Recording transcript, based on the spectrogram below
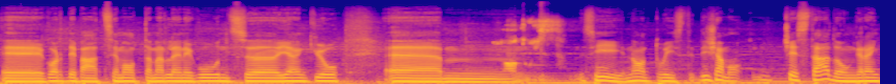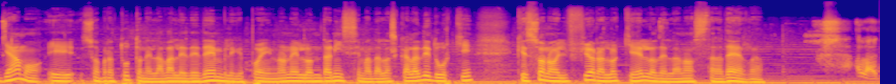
eh, Corde Pazze, Motta, Marlene Kunz, Ian Q. Ehm, no twist. Sì, no twist. Diciamo c'è stato un gran chiamo e soprattutto nella Valle dei Templi che poi non è lontanissima dalla Scala dei Turchi che sono il fiore all'occhiello della nostra terra. Allora, eh,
